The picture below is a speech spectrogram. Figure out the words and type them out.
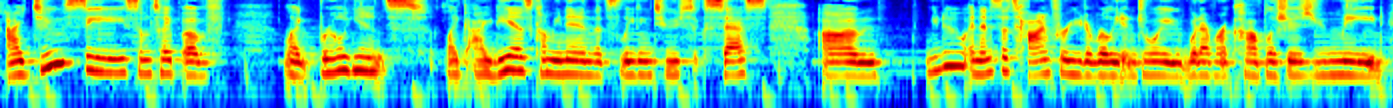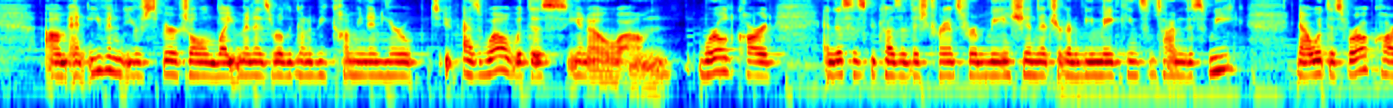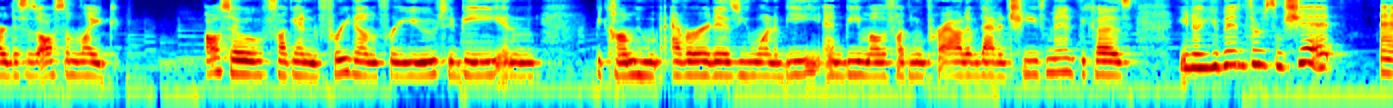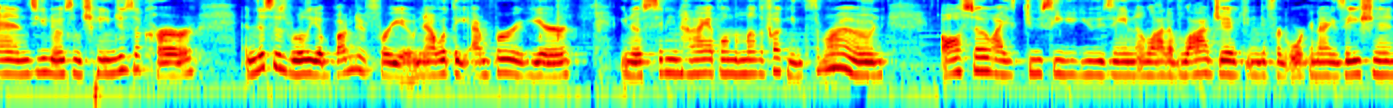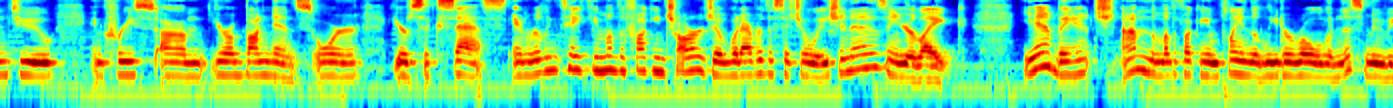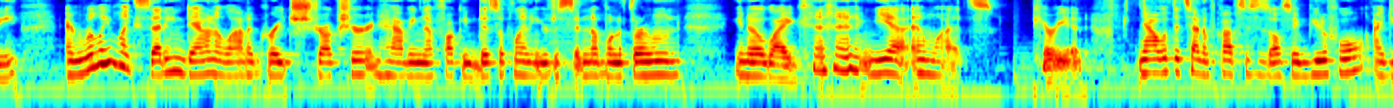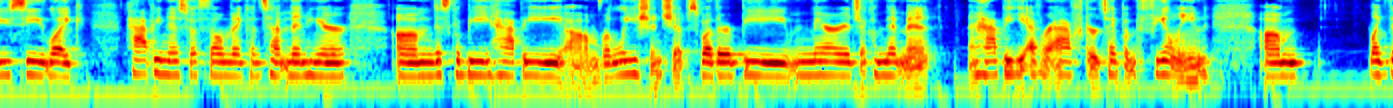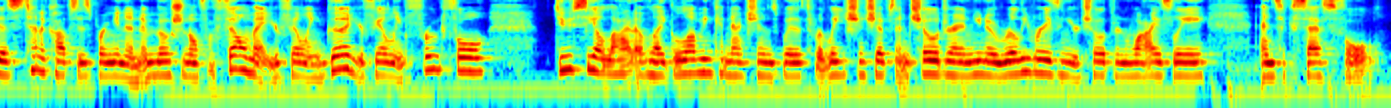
I do see some type of like brilliance, like ideas coming in that's leading to success. Um, you know, and then it's a time for you to really enjoy whatever accomplishes you made. Um, and even your spiritual enlightenment is really going to be coming in here to, as well with this, you know, um, world card. And this is because of this transformation that you're going to be making sometime this week. Now, with this world card, this is awesome, like also fucking freedom for you to be and become whomever it is you want to be and be motherfucking proud of that achievement because you know you've been through some shit and you know some changes occur and this is really abundant for you. Now with the emperor here you know sitting high up on the motherfucking throne also, I do see you using a lot of logic and different organization to increase um, your abundance or your success and really taking motherfucking charge of whatever the situation is. And you're like, yeah, bitch, I'm the motherfucking playing the leader role in this movie. And really like setting down a lot of great structure and having that fucking discipline. And you're just sitting up on a throne, you know, like, yeah, and what? Period. Now, with the Ten of Cups, this is also beautiful. I do see like happiness, fulfillment, contentment here. Um, this could be happy um, relationships, whether it be marriage, a commitment, a happy ever after type of feeling. Um, like this Ten of Cups is bringing an emotional fulfillment. You're feeling good, you're feeling fruitful. Do see a lot of like loving connections with relationships and children, you know, really raising your children wisely and successful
